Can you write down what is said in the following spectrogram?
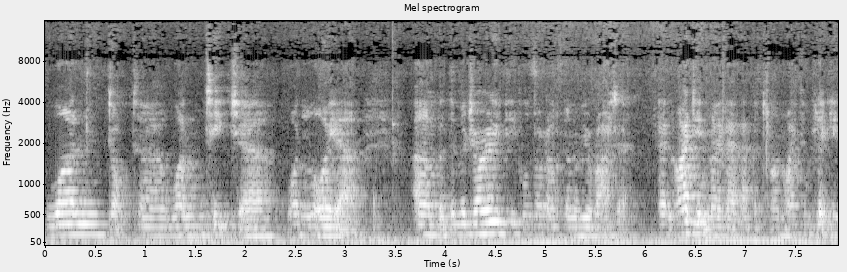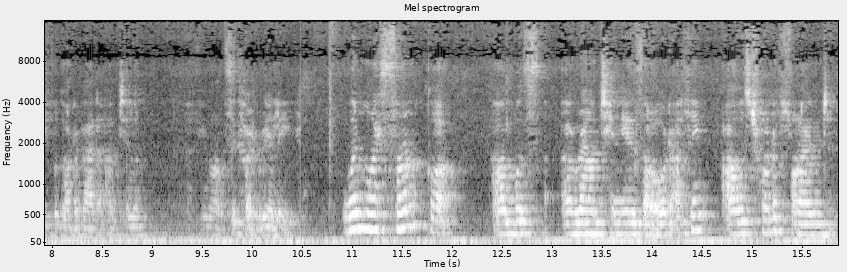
one doctor, one teacher, one lawyer, um, but the majority of people thought I was going to be a writer. And I didn't know that at the time. I completely forgot about it until a, a few months ago, really. When my son got I was around 10 years old, I think I was trying to find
